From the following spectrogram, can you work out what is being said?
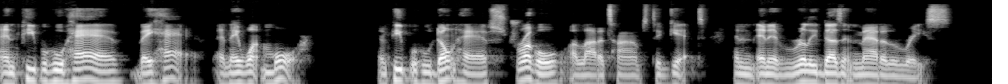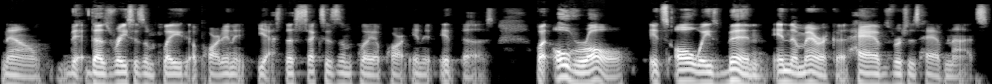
and people who have, they have and they want more. And people who don't have struggle a lot of times to get. And, and it really doesn't matter the race. Now, th- does racism play a part in it? Yes. Does sexism play a part in it? It does. But overall, it's always been in America haves versus have nots.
